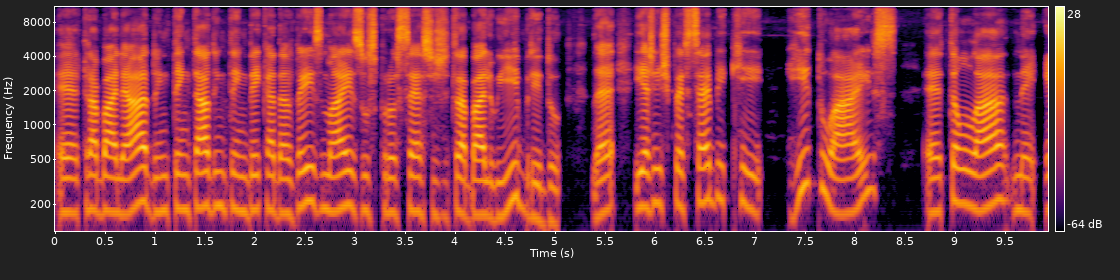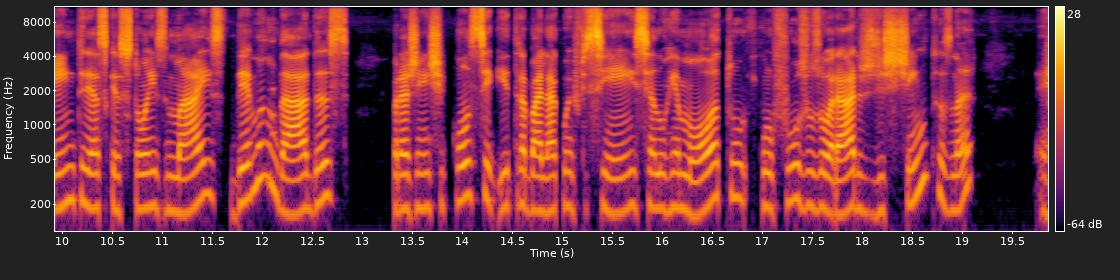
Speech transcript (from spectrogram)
é, trabalhado em tentado entender cada vez mais os processos de trabalho híbrido, né? E a gente percebe que rituais estão é, lá né, entre as questões mais demandadas para a gente conseguir trabalhar com eficiência no remoto, com fusos horários distintos, né? É,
